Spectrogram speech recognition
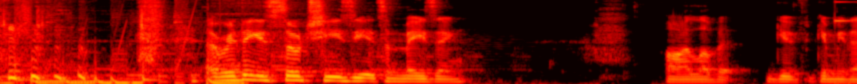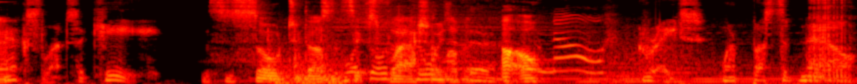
Everything is so cheesy, it's amazing. Oh, I love it. Give give me that. Excellent, a key. This is so 2006 What's Flash. I love it. Uh oh. No! Great, we're busted now.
